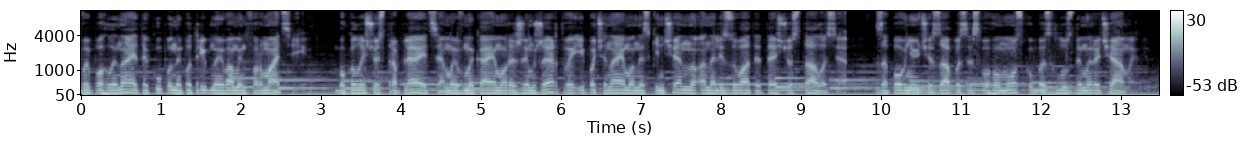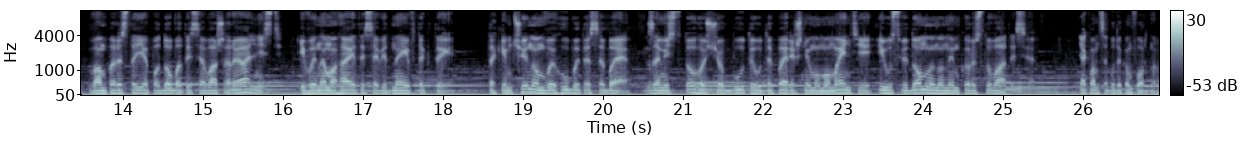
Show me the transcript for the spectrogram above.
ви поглинаєте купу непотрібної вам інформації. Бо коли щось трапляється, ми вмикаємо режим жертви і починаємо нескінченно аналізувати те, що сталося, заповнюючи записи свого мозку безглуздими речами. Вам перестає подобатися ваша реальність, і ви намагаєтеся від неї втекти. Таким чином, ви губите себе, замість того, щоб бути у теперішньому моменті і усвідомлено ним користуватися. Як вам це буде комфортно?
